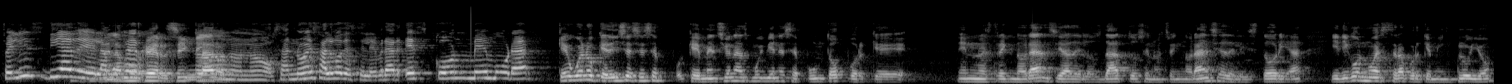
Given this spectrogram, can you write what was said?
feliz día de la de mujer. La mujer, sí, claro. No, no, no, o sea, no es algo de celebrar, es conmemorar. Qué bueno que dices ese, que mencionas muy bien ese punto, porque en nuestra ignorancia de los datos, en nuestra ignorancia de la historia, y digo nuestra porque me incluyo,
